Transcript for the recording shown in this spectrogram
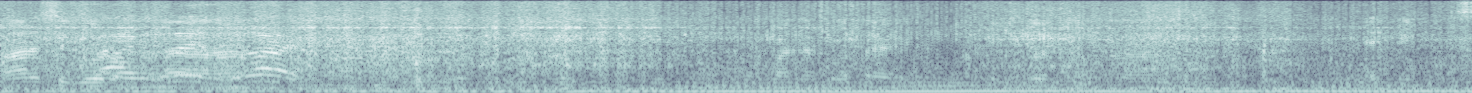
Para siguro na Mana po tayo? Ito, uh, ethics.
